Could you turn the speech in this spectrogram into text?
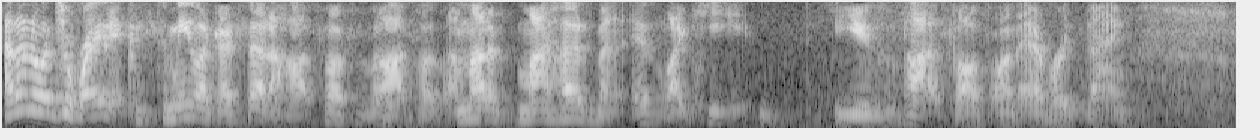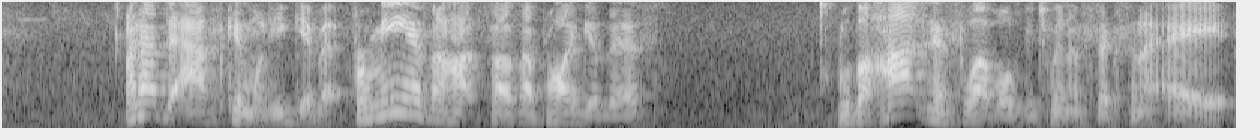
I don't know what to rate it because to me, like I said, a hot sauce is a hot sauce. I'm not, a, my husband is like, he uses hot sauce on everything. I'd have to ask him what he'd give it. For me as a hot sauce, I'd probably give this, well, the hotness level is between a 6 and an 8.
